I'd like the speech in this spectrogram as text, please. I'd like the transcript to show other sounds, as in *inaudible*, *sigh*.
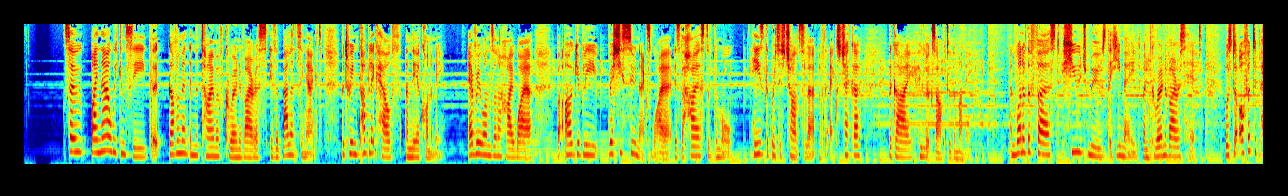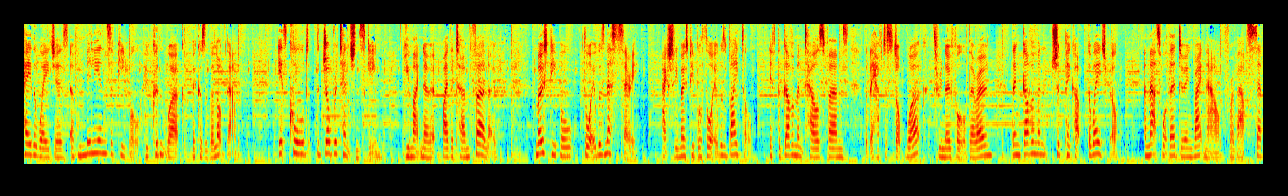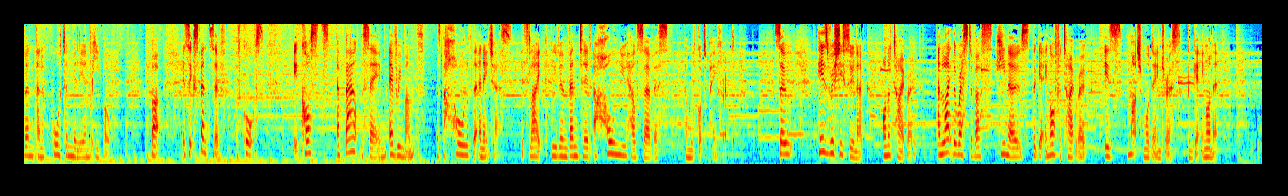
So, by now we can see that government in the time of coronavirus is a balancing act between public health and the economy. Everyone's on a high wire, but arguably Rishi Sunak's wire is the highest of them all. He's the British Chancellor of the Exchequer, the guy who looks after the money. And one of the first huge moves that he made when coronavirus hit was to offer to pay the wages of millions of people who couldn't work because of the lockdown. It's called the Job Retention Scheme. You might know it by the term furlough. Most people thought it was necessary. Actually, most people thought it was vital. If the government tells firms that they have to stop work through no fault of their own, then government should pick up the wage bill. And that's what they're doing right now for about seven and a quarter million people. But it's expensive, of course. It costs about the same every month as the whole of the NHS. It's like we've invented a whole new health service and we've got to pay for it. So here's Rishi Sunak on a tightrope. And like the rest of us, he knows that getting off a tightrope is much more dangerous than getting on it.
